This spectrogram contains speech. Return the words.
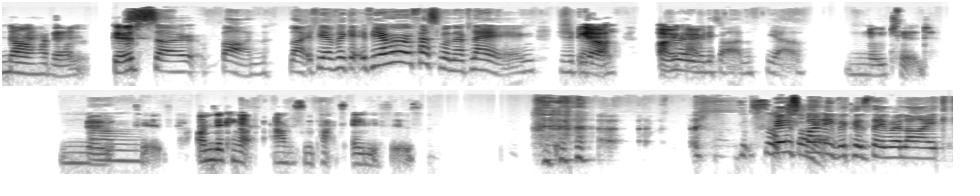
No, I haven't. Good. So fun. Like if you ever get if you ever at a festival and they're playing, you should go. Yeah. It's Okay. really really fun. Yeah. Noted. Um, Noted. I'm looking up Anderson Paak's aliases. It's But it's funny because they were like,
